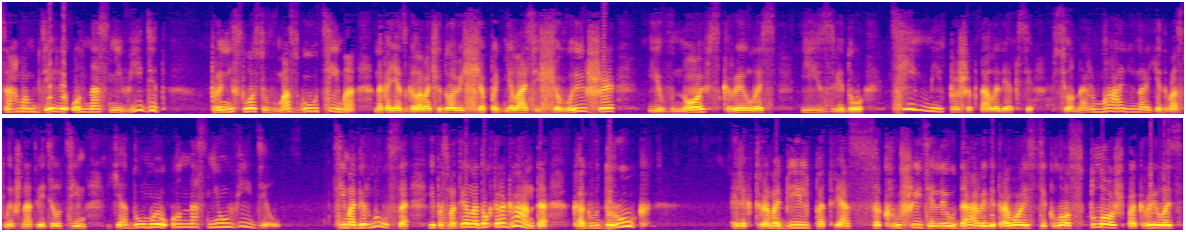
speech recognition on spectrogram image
самом деле он нас не видит?» Пронеслось в мозгу у Тима. Наконец голова чудовища поднялась еще выше и вновь скрылась из виду. «Тимми!» — прошептала Лекси. «Все нормально!» — едва слышно ответил Тим. «Я думаю, он нас не увидел». Тим обернулся и посмотрел на доктора Гранта, как вдруг... Электромобиль потряс сокрушительный удар, и ветровое стекло сплошь покрылось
